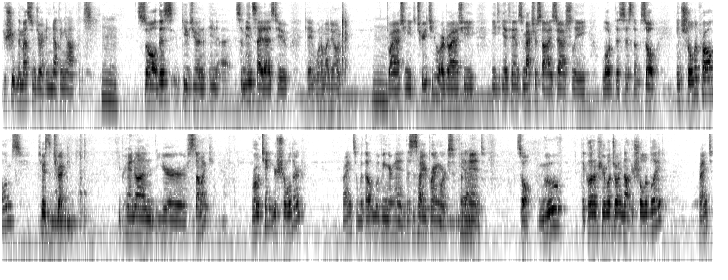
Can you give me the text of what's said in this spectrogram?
you're shooting the messenger and nothing happens. Hmm. So this gives you an, in, uh, some insight as to, okay, what am I doing? Hmm. Do I actually need to treat you, or do I actually need to give him some exercise to actually load the system? So in shoulder problems, here's the trick: keep your hand on your stomach, rotate your shoulder, right? So without moving your hand. This is how your brain works for the hand. So move the glenohumeral joint, not your shoulder blade, right?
